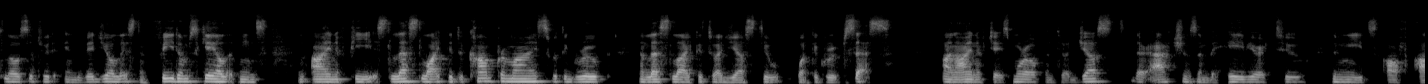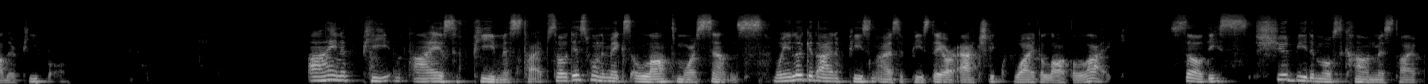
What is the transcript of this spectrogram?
closer to the individualist and freedom scale. That means an INFP is less likely to compromise with the group and less likely to adjust to what the group says. An INFJ is more open to adjust their actions and behavior to the needs of other people. INFP and ISFP mistype. So this one makes a lot more sense. When you look at INFPs and ISFPs, they are actually quite a lot alike. So this should be the most common mistype,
